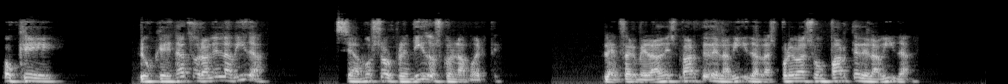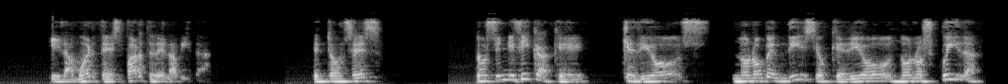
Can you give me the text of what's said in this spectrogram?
o que lo que es natural en la vida, seamos sorprendidos con la muerte. La enfermedad es parte de la vida, las pruebas son parte de la vida y la muerte es parte de la vida. Entonces, no significa que, que Dios no nos bendice o que Dios no nos cuida.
